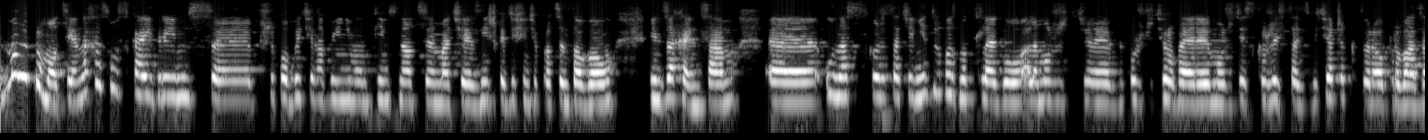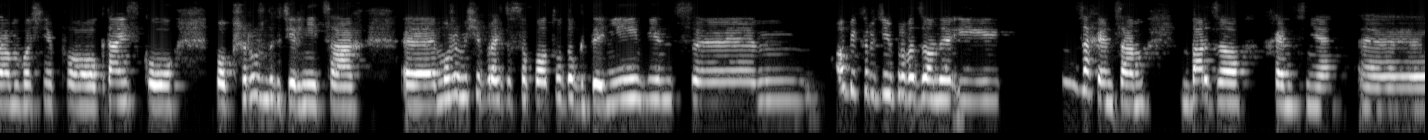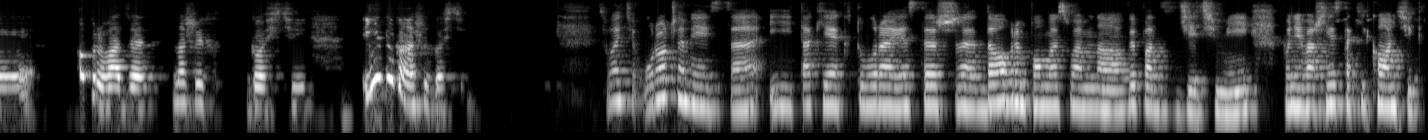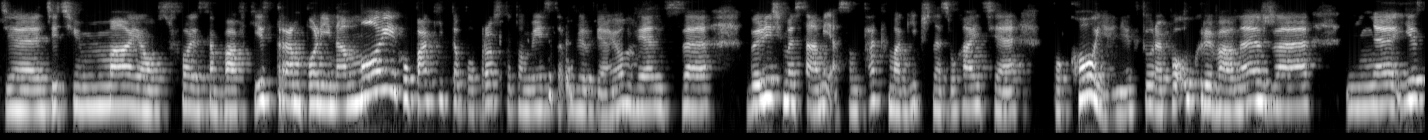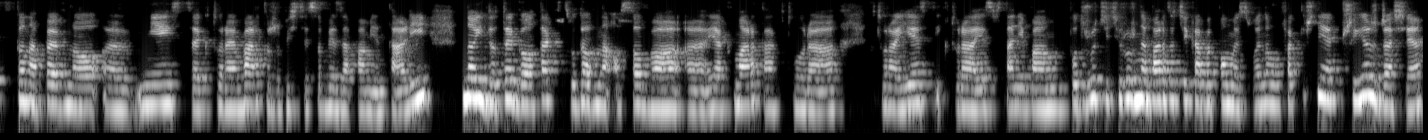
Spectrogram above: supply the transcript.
mamy promocję na hasło Skydreams. E, przy pobycie na minimum 5 nocy macie zniżkę 10%, więc zachęcam. E, u nas skorzystacie nie tylko z noclegu, ale możecie wypożyczyć rowery, możecie skorzystać z wycieczek, które oprowadzam właśnie po Gdańsku, po przeróżnych dzielnicach. Możemy się brać do Sopotu, do Gdyni, więc obiekt rodzinnie prowadzony i zachęcam bardzo chętnie oprowadzę naszych gości i nie tylko naszych gości. Słuchajcie, urocze miejsce i takie, które jest też e, dobrym pomysłem na wypad z dziećmi, ponieważ jest taki kącik, gdzie dzieci mają swoje zabawki, jest trampolina. Moi chłopaki to po prostu to miejsce uwielbiają, więc e, byliśmy sami, a są tak magiczne, słuchajcie, pokoje niektóre poukrywane, że mm, jest to na pewno e, miejsce, które warto, żebyście sobie zapamiętali. No i do tego tak cudowna osoba jak Marta, która, która jest i która jest w stanie Wam podrzucić różne bardzo ciekawe pomysły, no bo faktycznie jak przyjeżdża się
